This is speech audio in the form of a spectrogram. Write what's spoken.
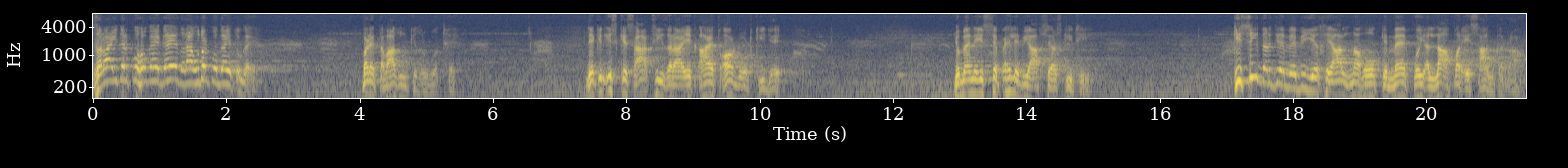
ذرا ادھر کو ہو گئے گئے، ذرا ادھر کو گئے تو گئے۔ بڑے توازن کی ضرورت ہے۔ لیکن اس کے ساتھ ہی ذرا ایک آیت اور نوٹ کیجیے۔ جو میں نے اس سے پہلے بھی آپ سے عرض کی تھی۔ کسی درجے میں بھی یہ خیال نہ ہو کہ میں کوئی اللہ پر احسان کر رہا ہوں۔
